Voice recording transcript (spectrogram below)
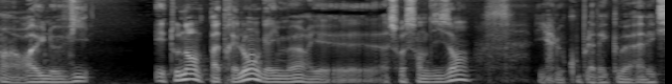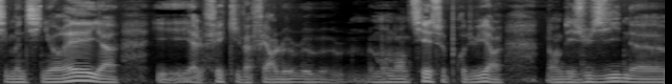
aura une vie étonnante, pas très longue. Il meurt à 70 ans. Il y a le couple avec, avec Simone Signoret, il y a, il y a le fait qu'il va faire le, le, monde entier se produire dans des usines euh,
